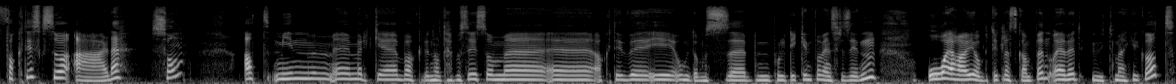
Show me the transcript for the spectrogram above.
faktisk så er det sånn at min eh, mørke bakgrunn, holdt jeg på å si, som eh, eh, aktiv i ungdomspolitikken på venstresiden, og jeg har jobbet i Klassekampen, og jeg vet utmerket godt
